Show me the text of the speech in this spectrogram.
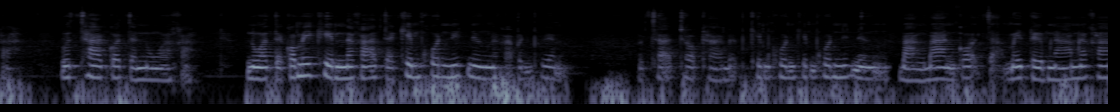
ค่ะ รสชาติก็จะนัวค่ะ นัวแต่ก็ไม่เค็มนะคะ จะเข้มข้นนิดนึงนะคะเพื่อนๆรสชาติชอบทานแบบเข้มข้นเข้มข้นนิดนึง บางบ้านก็จะไม่เติมน้ำนะคะ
